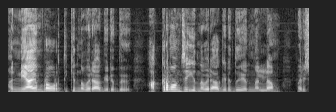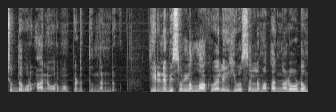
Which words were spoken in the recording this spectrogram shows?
അന്യായം പ്രവർത്തിക്കുന്നവരാകരുത് അക്രമം ചെയ്യുന്നവരാകരുത് എന്നെല്ലാം പരിശുദ്ധ ഖുർആൻ ഓർമ്മപ്പെടുത്തുന്നുണ്ട്. തിരുനബി സല്ലാഹു അലൈഹി വസല്ലമ തങ്ങളോടും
